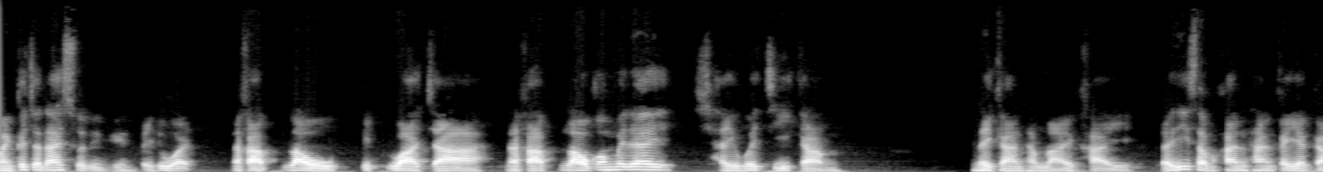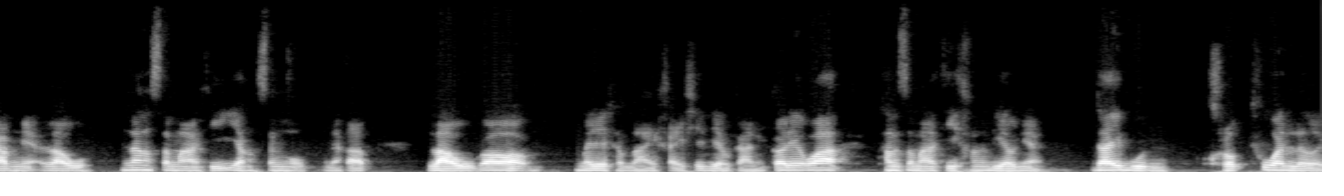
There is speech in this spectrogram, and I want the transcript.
มันก็จะได้ส่วนอื่น ๆ ไปด้วยนะครับ เราปิดวาจานะครับ เราก็ไม่ได้ใช้วจีกรรมในการทำร้ายใครแต่ที่สำคัญทางกายกรรมเนี่ยเรานั่งสมาธิอย่างสงบนะครับ เราก็ ไม่ได้ทำร้ายใครเช่นเดียวกัน ก็เรียกว่าทำสมาธิครั้งเดียวเนี่ยได้บุญครบถ้วนเลย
